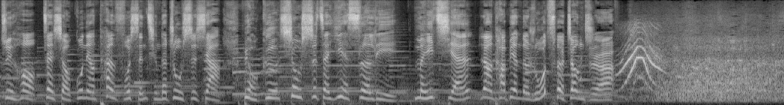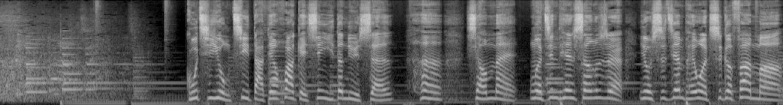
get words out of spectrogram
最后在小姑娘叹服神情的注视下，表哥消失在夜色里。没钱让他变得如此正直。鼓起勇气打电话给心仪的女神，哼，小美，我今天生日，有时间陪我吃个饭吗？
